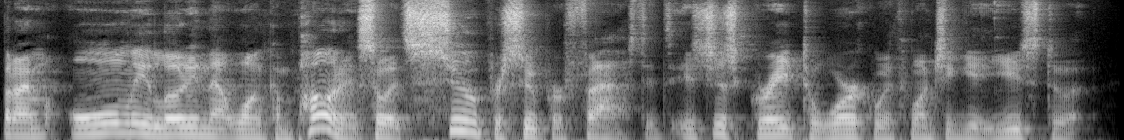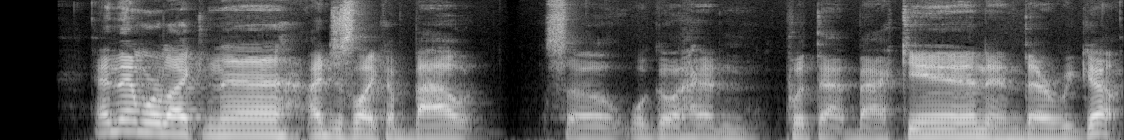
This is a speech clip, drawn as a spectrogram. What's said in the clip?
but I'm only loading that one component. So it's super, super fast. It's, it's just great to work with once you get used to it. And then we're like, nah, I just like about. So we'll go ahead and put that back in and there we go.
